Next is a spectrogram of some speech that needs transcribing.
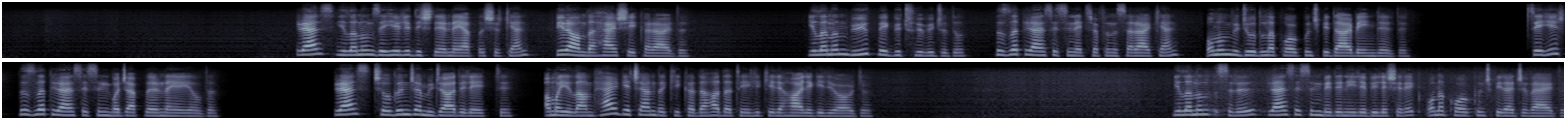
Prens, yılanın zehirli dişlerine yaklaşırken, bir anda her şey karardı. Yılanın büyük ve güçlü vücudu, hızla prensesin etrafını sararken, onun vücuduna korkunç bir darbe indirdi. Zehir, hızla prensesin bacaklarına yayıldı. Prens çılgınca mücadele etti ama yılan her geçen dakika daha da tehlikeli hale geliyordu. Yılanın ısırığı, prensesin bedeniyle birleşerek ona korkunç bir acı verdi.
